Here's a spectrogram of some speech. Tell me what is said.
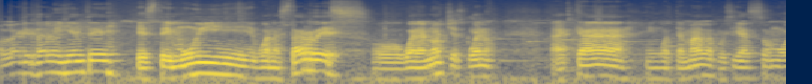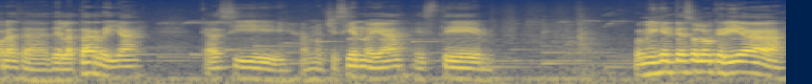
Hola, ¿qué tal mi gente? Este, muy buenas tardes o buenas noches. Bueno, acá en Guatemala pues ya son horas de, la tarde ya, casi anocheciendo ya. Este, pues mi gente solo quería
